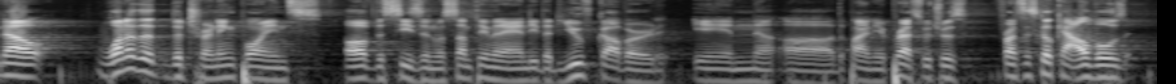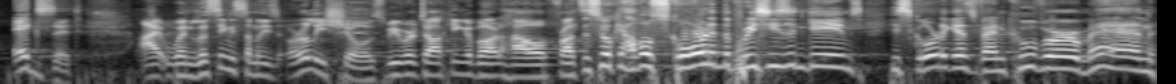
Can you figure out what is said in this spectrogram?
Now, one of the, the turning points of the season was something that Andy that you've covered in uh, the Pioneer Press, which was Francisco Calvo's exit. I, when listening to some of these early shows, we were talking about how Francisco Calvo scored in the preseason games. He scored against Vancouver. Man,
